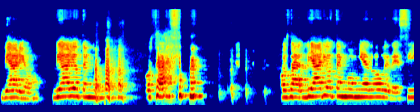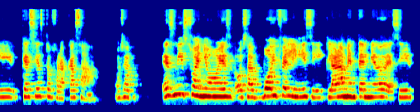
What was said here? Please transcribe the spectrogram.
Diario. Diario tengo. o sea. o sea, diario tengo miedo de decir que si esto fracasa. O sea, es mi sueño, es, o sea, voy feliz y claramente el miedo de decir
